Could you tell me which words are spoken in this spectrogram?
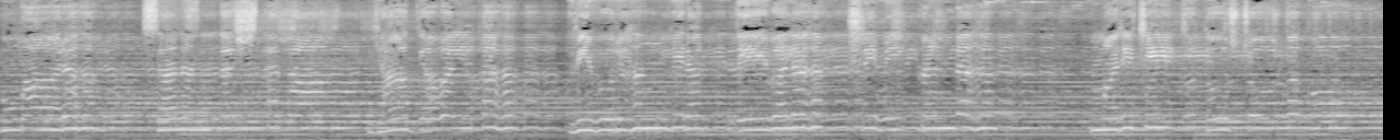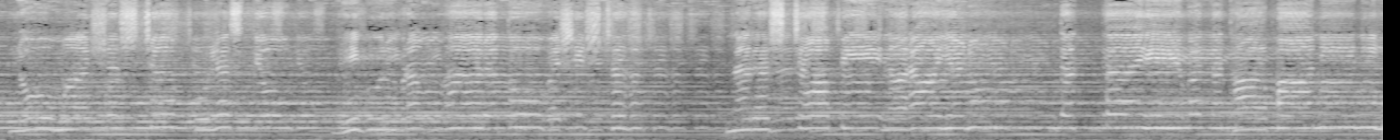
कुमारः सनन्दस्तथा याज्ञवल्कः विवुर्हङ्गिर देवलः श्रीमिकण्डः। मरिचीकृतोश्चोर्वको लोमाशश्च पुलस्त्यो भृगुर्ब्रह्मरतो वसिष्ठः नरश्चापि नारायणो दत्त एव तथा पाणिनिः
